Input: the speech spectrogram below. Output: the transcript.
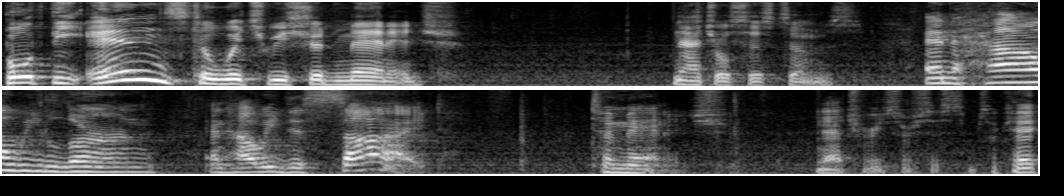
Both the ends to which we should manage natural systems and how we learn and how we decide to manage natural resource systems. Okay?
